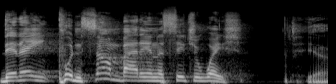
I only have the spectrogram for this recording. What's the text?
That ain't putting somebody in a situation. Yeah.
